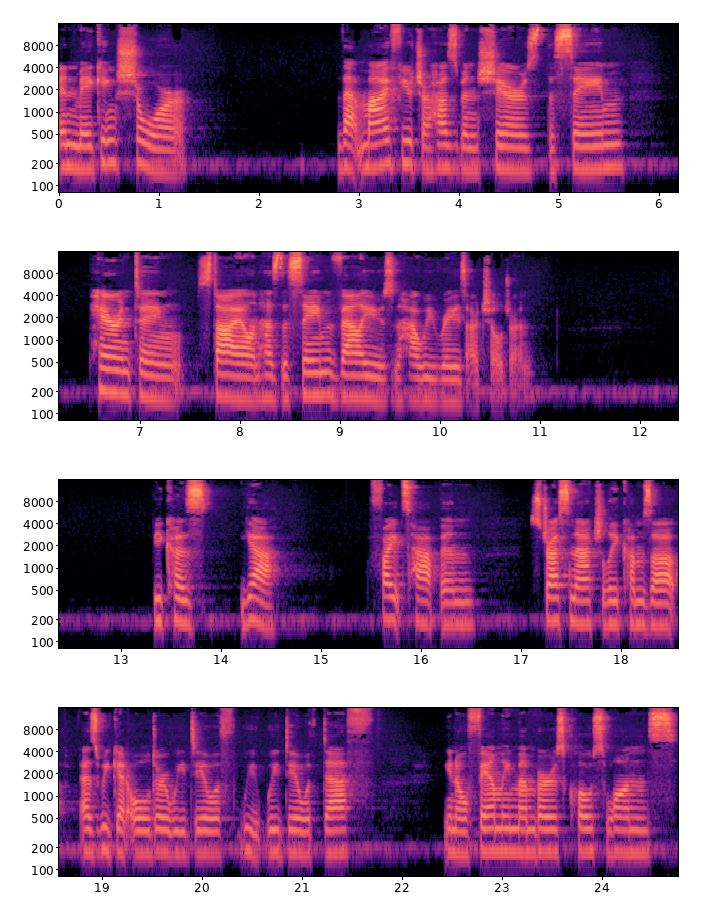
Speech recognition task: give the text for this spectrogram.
in making sure that my future husband shares the same parenting style and has the same values in how we raise our children. Because, yeah, fights happen, stress naturally comes up. As we get older, we deal with we, we deal with death, you know, family members, close ones.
